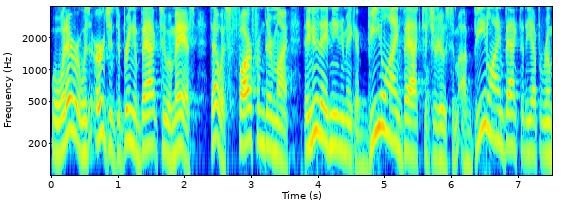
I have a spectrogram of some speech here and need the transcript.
Well, whatever was urgent to bring him back to Emmaus, that was far from their mind. They knew they needed to make a beeline back to Jerusalem, a beeline back to the upper room,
